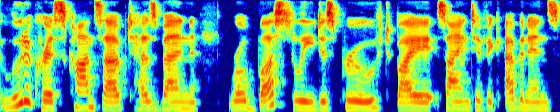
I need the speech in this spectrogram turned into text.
ludicrous concept has been robustly disproved by scientific evidence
